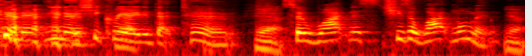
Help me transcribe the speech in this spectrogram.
connect, you know, she created that term. Yeah. So whiteness, she's a white woman. yeah.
